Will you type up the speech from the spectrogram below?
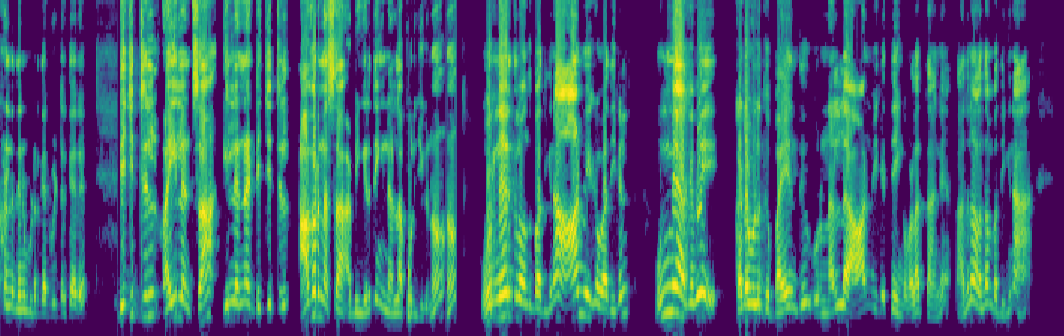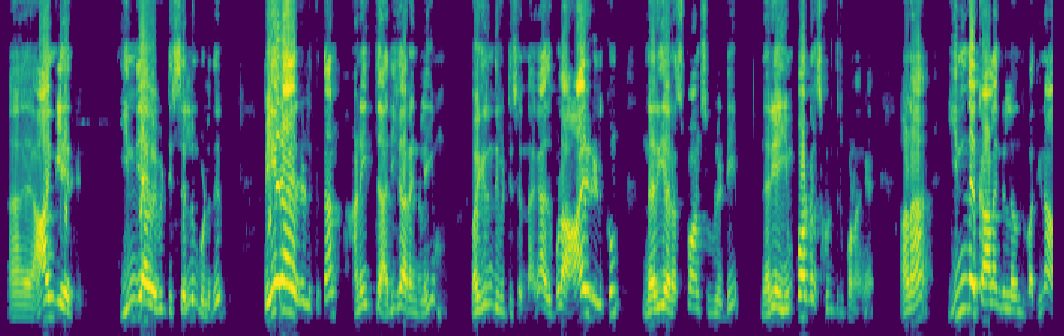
கொண்டு தினப்பட்டிருக்காரு விட்டுருக்காரு. டிஜிட்டல் வைலன்ஸா இல்லைன்னா டிஜிட்டல் அவர்னஸா அப்படிங்கறத இங்க நல்லா புரிஞ்சுக்கணும். ஒரு நேரத்துல வந்து பாத்தீங்கன்னா ஆன்மீகவாதிகள் உண்மையாகவே கடவுளுக்கு பயந்து ஒரு நல்ல ஆன்மீகத்தை இங்க வளர்த்தாங்க. அதனாலதான் பாத்தீங்கன்னா ஆஹ், ஆங்கிலேயர்கள் இந்தியாவை விட்டு செல்லும் பொழுது பேராயர்களுக்கு தான் அனைத்து அதிகாரங்களையும் பகிர்ந்து விட்டு சென்றாங்க. அது போல ஆயர்களுக்கும் நிறைய ரெஸ்பான்சிபிலிட்டி நிறைய இம்பார்ட்டன்ஸ் கொடுத்துட்டு போனாங்க. ஆனா இந்த காலங்களில் வந்து பாத்தீங்கன்னா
